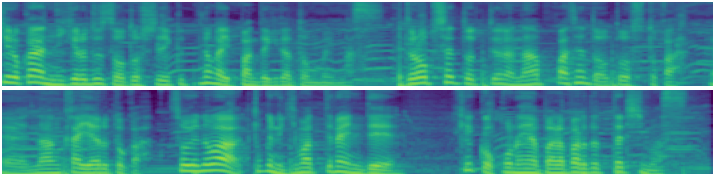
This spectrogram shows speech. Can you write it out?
キロから2キロずつ落としていくっていうのが一般的だと思います。ドロップセットっていうのは何パーセント落とすとか、えー、何回やるとかそういうのは特に決まってないんで結構この辺はバラバラだったりします。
